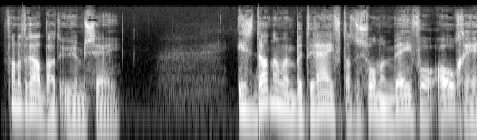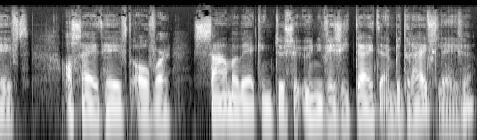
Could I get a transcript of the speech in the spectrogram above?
van het Radboud UMC. Is dat nou een bedrijf dat Zonnewee voor ogen heeft als zij het heeft over samenwerking tussen universiteiten en bedrijfsleven?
